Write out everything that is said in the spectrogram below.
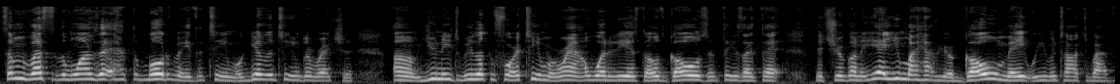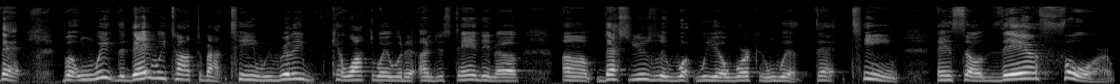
Some of us are the ones that have to motivate the team or give the team direction um, you need to be looking for a team around what it is, those goals and things like that that you're gonna. Yeah, you might have your goal mate. We even talked about that. But when we the day we talked about team, we really can walked away with an understanding of um, that's usually what we are working with that team. And so therefore,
